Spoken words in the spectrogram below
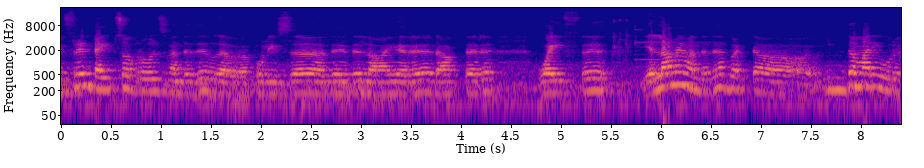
டிஃப்ரெண்ட் டைப்ஸ் ஆஃப் ரோல்ஸ் வந்தது. போலீஸு அது இது லாயரு டாக்டரு ஒய்ஃபு எல்லாமே வந்தது. பட் இந்த மாதிரி ஒரு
